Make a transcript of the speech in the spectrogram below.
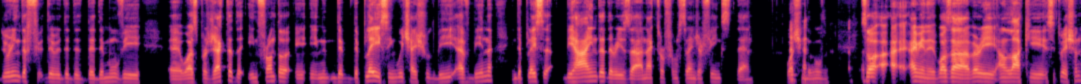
during the the the, the, the movie uh, was projected in front of in, the, the place in which I should be have been in the place behind there is an actor from Stranger Things then watching the movie. So I, I mean it was a very unlucky situation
